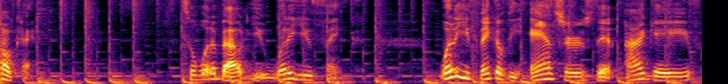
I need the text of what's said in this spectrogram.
Okay. So, what about you? What do you think? What do you think of the answers that I gave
